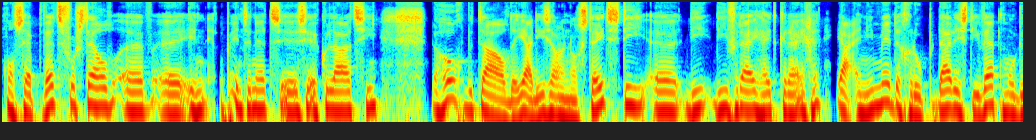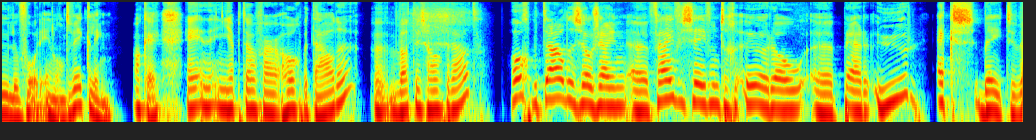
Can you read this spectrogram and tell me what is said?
concept wetsvoorstel uh, in, op internetcirculatie. De hoogbetaalde, ja, die zou nog steeds die, die, die vrijheid krijgen. Ja, en die middengroep, daar is die webmodule voor in ontwikkeling. Oké, en je hebt het over hoogbetaalde. wat is hoogbetaald? Hoogbetaalde zou zijn uh, 75 euro uh, per uur, ex-BTW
